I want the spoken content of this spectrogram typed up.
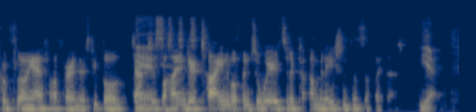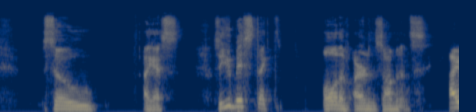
were flowing out of her, and there's people dancers yes, behind yes, her tying them up into weird sort of combinations and stuff like that. Yeah. So, I guess so. You missed like all of Ireland's dominance. I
